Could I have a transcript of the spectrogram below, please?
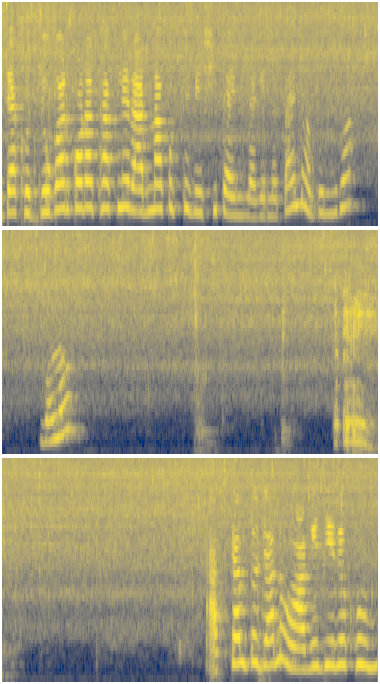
দেখো, জোগাড় করা থাকলে রান্না করতে বেশি টাইম লাগে না, তাই না বন্ধুরা? বলো। আজকাল তো জানো, আগে যেরকম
